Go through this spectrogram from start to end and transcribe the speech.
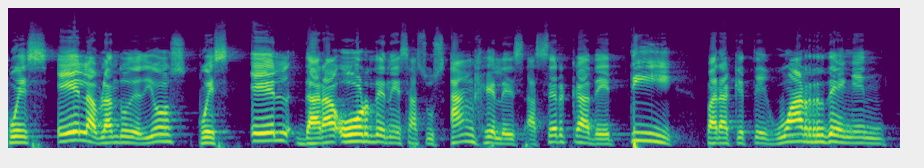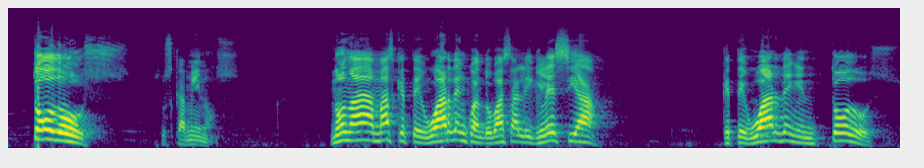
pues Él, hablando de Dios, pues Él dará órdenes a sus ángeles acerca de ti para que te guarden en todos sus caminos. No nada más que te guarden cuando vas a la iglesia, que te guarden en todos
